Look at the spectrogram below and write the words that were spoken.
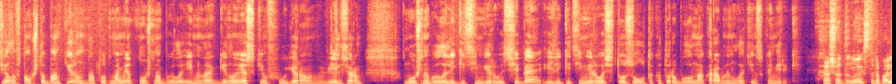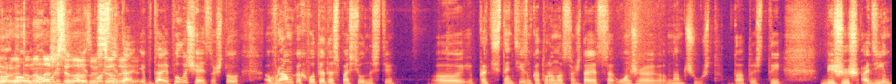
дело в том, что банкирам на тот момент нужно было именно генуэзским, фугером, вельзером, нужно было легитимировать себя и легитимировать то золото, которое было накраблено в Латинской Америке. Хорошо, ты ну экстраполируй но, это но, на нашу ситуацию. Да, и, да, и получается, что в рамках вот этой спасенности э, протестантизм, который насаждается, он же нам чужд. Да? То есть ты бежишь один,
